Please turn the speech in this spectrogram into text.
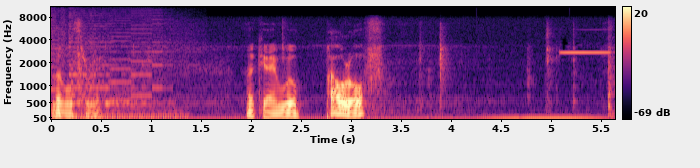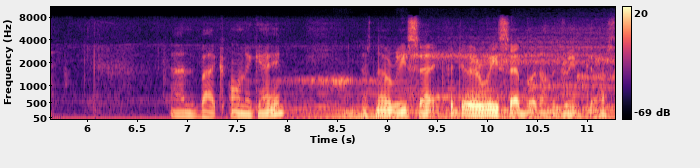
Level 3. Okay, we'll power off. And back on again. There's no reset. Could do a reset button on the Dreamcast.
